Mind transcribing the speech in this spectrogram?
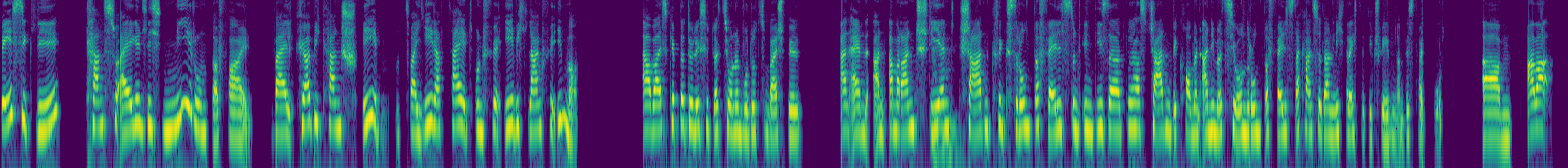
basically kannst du eigentlich nie runterfallen, weil Kirby kann schweben und zwar jederzeit und für ewig lang, für immer. Aber es gibt natürlich Situationen, wo du zum Beispiel an ein, an, am Rand stehend Schaden kriegst, runterfällst und in dieser, du hast Schaden bekommen, Animation runterfällst, da kannst du dann nicht rechtzeitig schweben, dann bist halt tot. Ähm, aber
